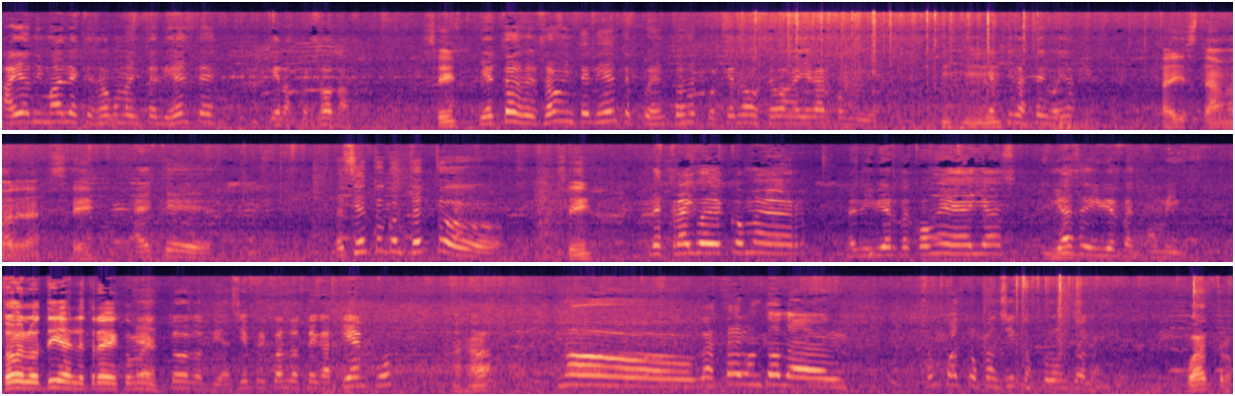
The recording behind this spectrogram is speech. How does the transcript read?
hay animales que son más inteligentes que las personas. Y entonces son inteligentes, pues entonces, ¿por qué no se van a llegar conmigo? Y aquí las tengo ya. Ahí están, ¿verdad? Sí. Hay que... Me siento contento. Sí. Les traigo de comer, me divierto con ellas y ya se divierten conmigo. ¿Todos los días le trae de comer? Eh, todos los días, siempre y cuando tenga tiempo. Ajá. No, gastar un dólar, son cuatro pancitos por un dólar. ¿Cuatro?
